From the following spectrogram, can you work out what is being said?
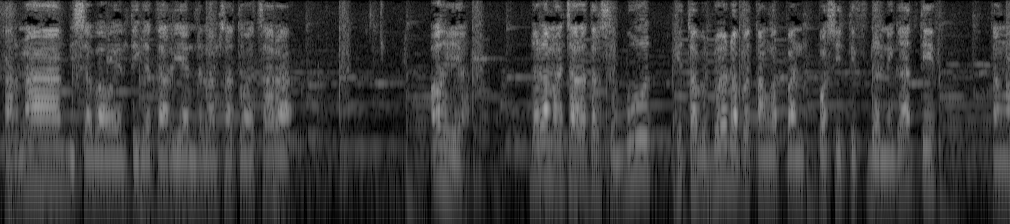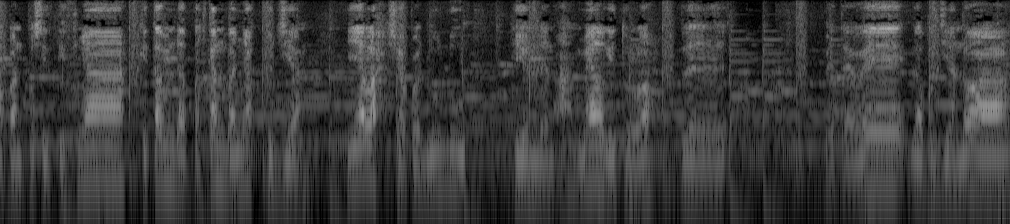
Karena bisa bawain tiga tarian dalam satu acara. Oh iya, dalam acara tersebut kita berdua dapat tanggapan positif dan negatif tanggapan positifnya kita mendapatkan banyak pujian iyalah siapa dulu Hyun dan Amel gitu loh BTW gak pujian doang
